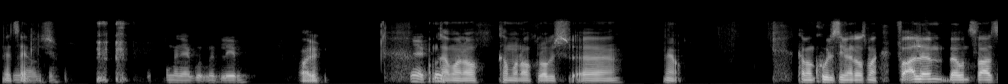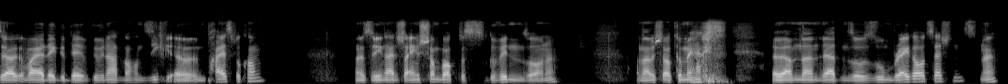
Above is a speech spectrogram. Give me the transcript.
letztendlich. Ja, okay. Kann man ja gut mitleben. Voll. Ja, Und cool. kann man auch, kann man auch, glaube ich, äh, ja. Kann man ein cooles Event draus machen. Vor allem, bei uns war es ja, war ja der, der Gewinner hat noch einen Sieg, äh, einen Preis bekommen. Und deswegen hatte ich eigentlich schon Bock, das zu gewinnen, so, ne? Und da habe ich auch gemerkt, wir haben dann, wir hatten so Zoom-Breakout-Sessions, ne?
